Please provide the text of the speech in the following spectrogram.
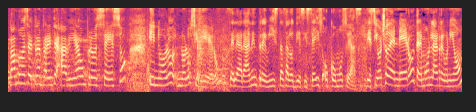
Vamos a ser transparentes, había un proceso y no lo, no lo siguieron. ¿Se le harán entrevistas a los 16 o cómo se hace? 18 de enero tenemos la reunión,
